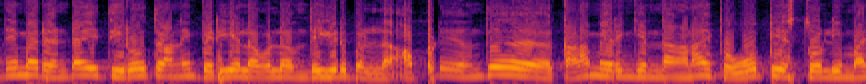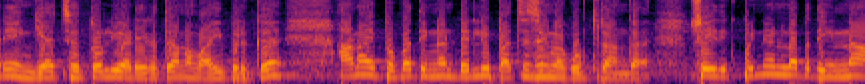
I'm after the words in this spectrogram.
அதே மாதிரி ரெண்டாயிரத்தி இருபத்தி நாலையும் பெரிய லெவலில் வந்து ஈடுபடல. அப்படி வந்து களம் இறங்கியிருந்தாங்கன்னா இப்போ ஓபிஎஸ் தோல்வி மாதிரி எங்கேயாச்சும் தோல்வி அடைகிறதுக்கான வாய்ப்பு இருக்குது ஆனால் இப்போ பார்த்தீங்கன்னா டெல்லி பச்சை சிங்கில் கொடுத்துட்டாங்க. ஸோ இதுக்கு பின்னணியில் பார்த்தீங்கன்னா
